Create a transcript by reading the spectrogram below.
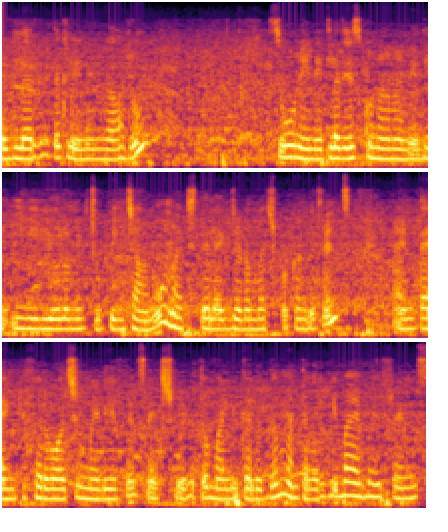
రెగ్యులర్గా అయితే క్లీనింగ్ కాదు. సో నేను ఎట్లా చేసుకున్నాను అనేది ఈ వీడియోలో మీకు చూపించాను. నచ్చితే లైక్ చేయడం మర్చిపోకండి friends. And thank you for watching my dear friends. Next వీడియోతో మళ్ళీ కలుద్దాం. అంతవరకు బాయ్ బాయ్ ఫ్రెండ్స్.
